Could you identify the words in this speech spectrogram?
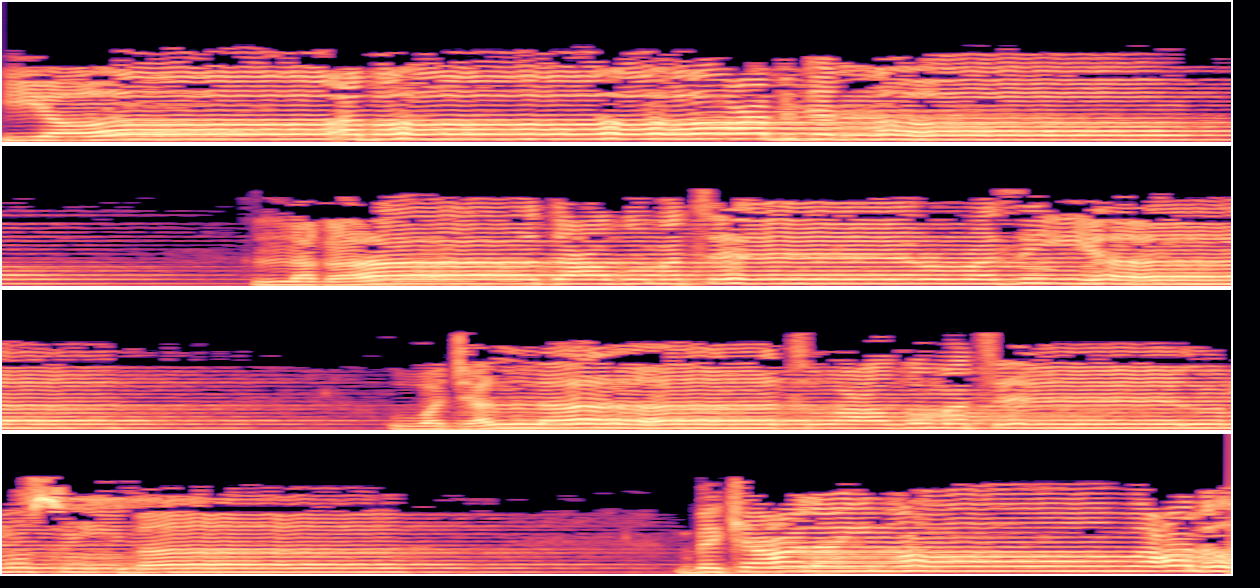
يا أبا عبد الله لقد عظمت الرزية وجلت وعظمت المصيبة بك علينا وعلى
